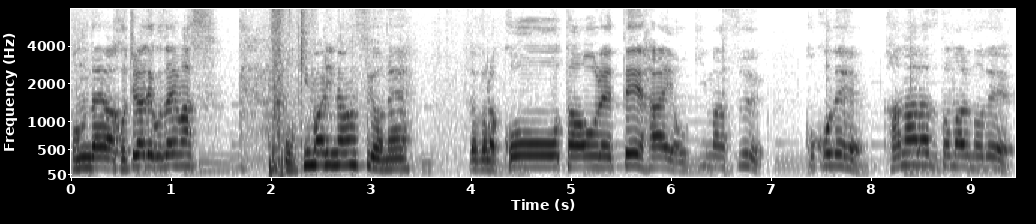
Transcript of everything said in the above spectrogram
本題はこちらでございます。お決まりなんすよね。だからこう倒れてはい置きます。ここで必ず止まるので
